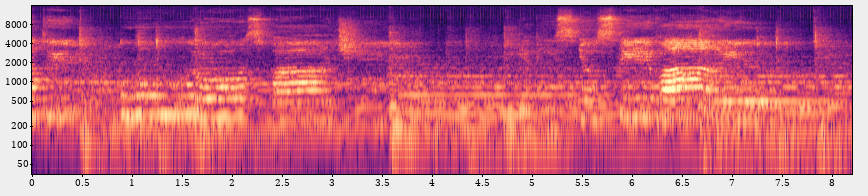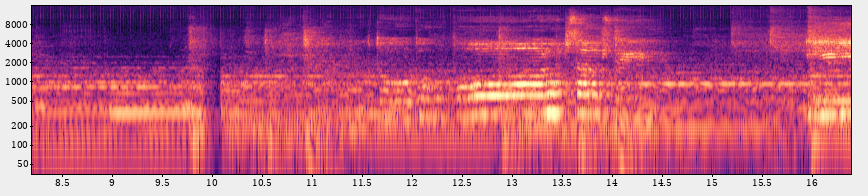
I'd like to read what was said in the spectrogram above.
плакати у розпачі, я пісню співаю, тому хто був поруч завжди. І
